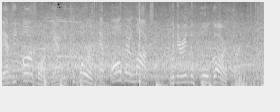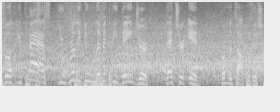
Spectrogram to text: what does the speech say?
they have the armbar, they have the kimuras, they have all their locks when they're in the full guard. So if you pass, you really do limit the danger that you're in from the top position.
